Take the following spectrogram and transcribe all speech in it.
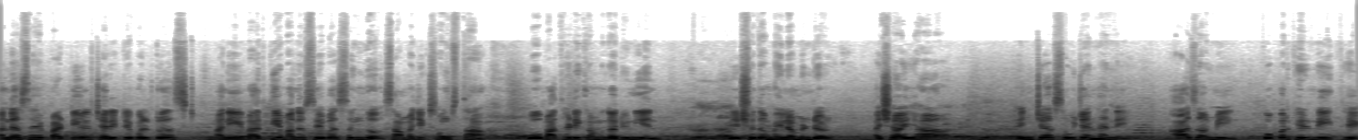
अण्णासाहेब पाटील चॅरिटेबल ट्रस्ट आणि भारतीय मानव सेवा संघ सामाजिक संस्था व माथाडी कामगार युनियन यशोदा महिला मंडळ. अशा ह्या यांच्या सौजन्याने आज आम्ही कोपरखेरणे इथे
